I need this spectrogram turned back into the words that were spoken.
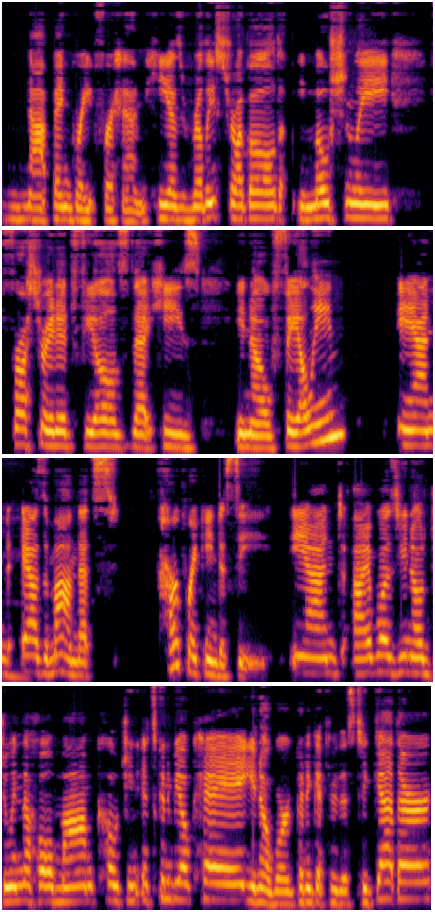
not been great for him. He has really struggled emotionally, frustrated, feels that he's, you know, failing. And as a mom, that's heartbreaking to see. And I was, you know, doing the whole mom coaching. It's going to be okay. You know, we're going to get through this together.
